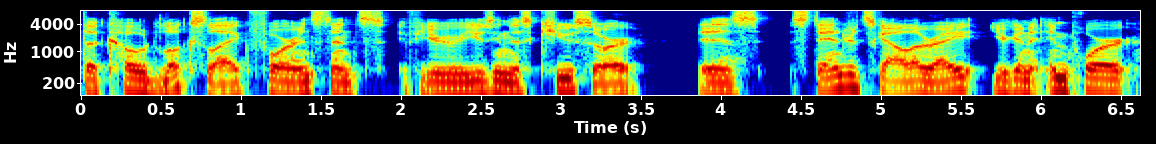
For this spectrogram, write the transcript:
the code looks like. For instance, if you're using this qsort, is yeah. standard Scala, right? You're going to import.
